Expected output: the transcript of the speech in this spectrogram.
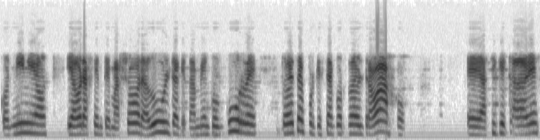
con niños y ahora gente mayor, adulta, que también concurre. Todo eso es porque se ha cortado el trabajo. así que cada vez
